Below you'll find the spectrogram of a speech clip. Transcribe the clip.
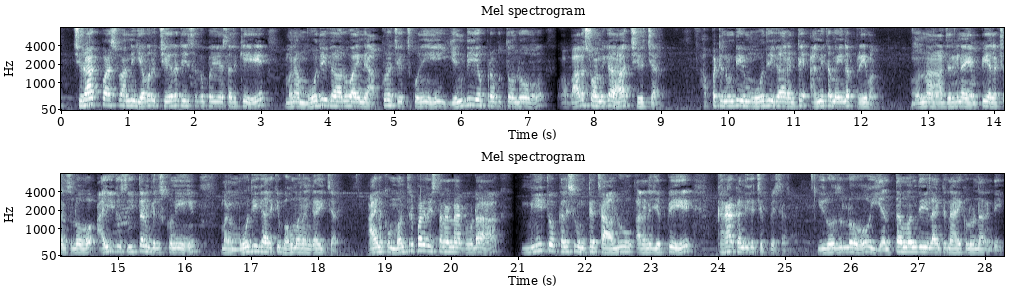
చిరాగ్ పాస్వాన్ని ఎవరు చేరదీసకపోయేసరికి మన మోదీ గారు ఆయన్ని హక్కున చేర్చుకొని ఎన్డీఏ ప్రభుత్వంలో ఒక భాగస్వామిగా చేర్చారు. అప్పటి నుండి మోదీ గారంటే అమితమైన ప్రేమ. మొన్న జరిగిన ఎంపీ ఎలక్షన్స్లో ఐదు సీట్లను గెలుచుకొని మన మోదీ గారికి బహుమానంగా ఇచ్చారు. ఆయనకు మంత్రి పదవి ఇస్తానన్నా కూడా మీతో కలిసి ఉంటే చాలు అని చెప్పి ఖరాఖండిగా చెప్పేశారు. ఈ రోజుల్లో ఎంతమంది ఇలాంటి నాయకులు ఉన్నారండి?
